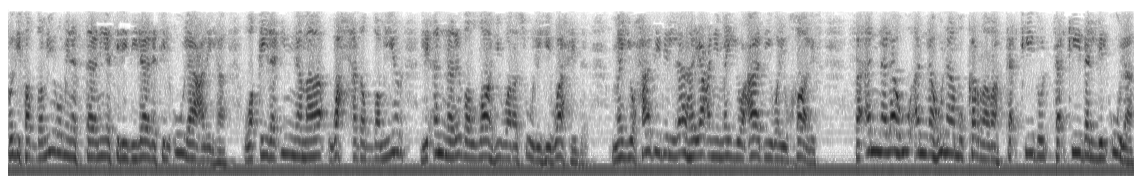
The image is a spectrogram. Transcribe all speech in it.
حذف الضمير من الثانية لدلالة الأولى عليها. وقيل إنما وحد الضمير لأن رضا الله ورسوله واحد. من يحادد الله يعني من يعادي ويخالف. فأن له أن هنا مكررة تأكيد تأكيدا للأولى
